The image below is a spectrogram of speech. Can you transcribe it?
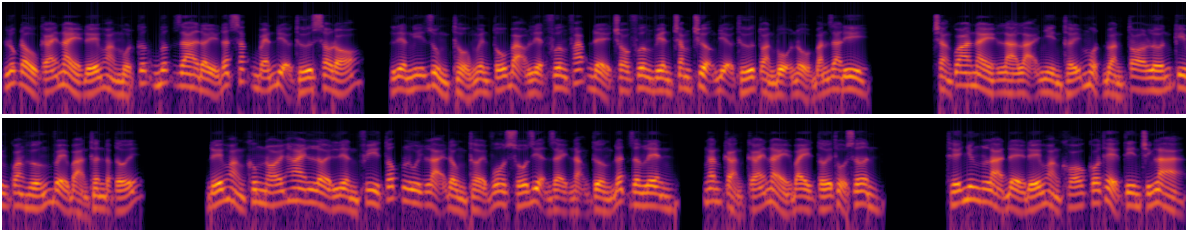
Lúc đầu cái này đế hoàng một cước bước ra đầy đất sắc bén địa thứ sau đó, liền nghĩ dùng thổ nguyên tố bạo liệt phương pháp để cho phương viên trăm trượng địa thứ toàn bộ nổ bắn ra đi. Chẳng qua này là lại nhìn thấy một đoàn to lớn kim quang hướng về bản thân đập tới. Đế hoàng không nói hai lời liền phi tốc lui lại đồng thời vô số diện dày nặng tường đất dâng lên, ngăn cản cái này bay tới thổ sơn. Thế nhưng là để đế hoàng khó có thể tin chính là,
